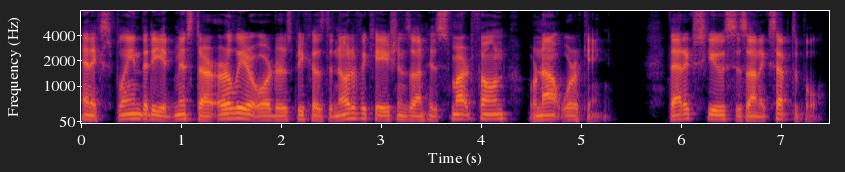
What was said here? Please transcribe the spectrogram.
and explained that he had missed our earlier orders because the notifications on his smartphone were not working. That excuse is unacceptable.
